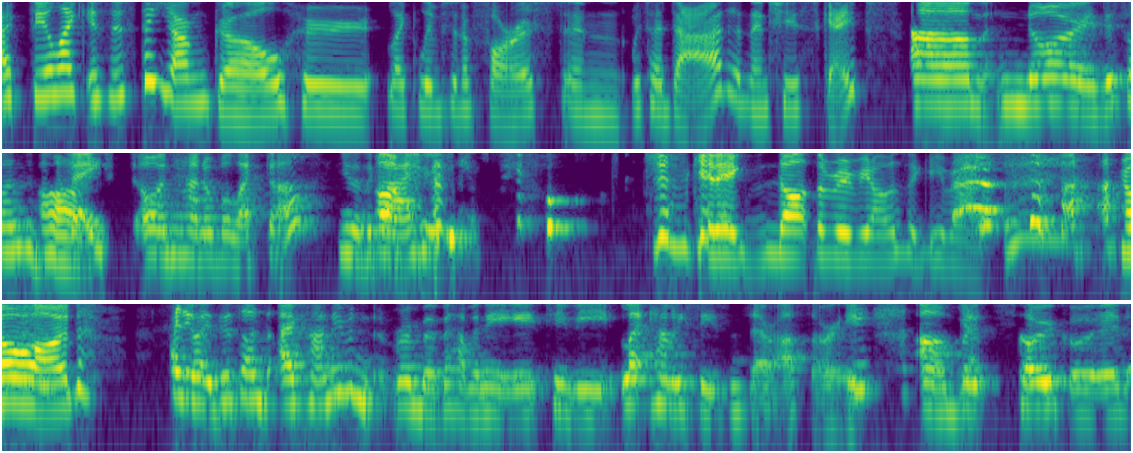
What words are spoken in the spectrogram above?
I feel like is this the young girl who like lives in a forest and with her dad and then she escapes? Um, no, this one's Oh. based on Hannibal Lecter. You know the Oh, guy who just-. Just kidding, not the movie I was thinking about. Go on. Anyway, this one's I can't even remember how many TV like how many seasons there are, sorry. Um, but Yeah. it's so good.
